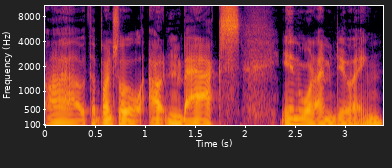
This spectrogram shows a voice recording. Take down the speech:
uh, with a bunch of little out and backs in what I'm doing.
